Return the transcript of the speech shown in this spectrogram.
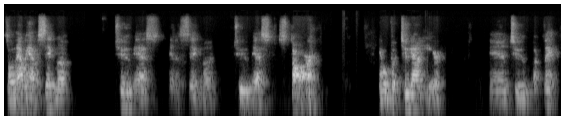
So now we have a sigma 2s and a sigma 2s star. And we'll put two down here and two up there.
